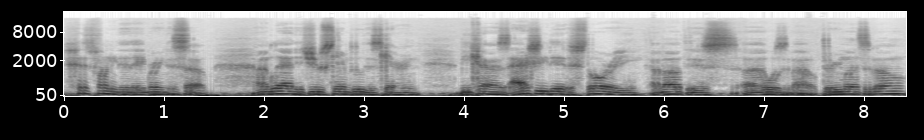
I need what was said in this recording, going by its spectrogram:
it's funny that they bring this up. I'm glad that you skimmed through this, Karen, because I actually did a story about this, uh, was about three months ago,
